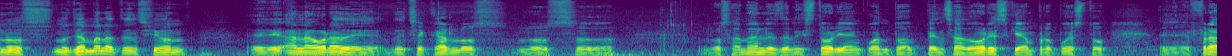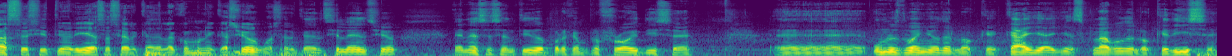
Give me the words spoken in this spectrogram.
nos, nos, llama la atención eh, a la hora de, de checar los, los, los anales de la historia en cuanto a pensadores que han propuesto eh, frases y teorías acerca de la comunicación o acerca del silencio. En ese sentido, por ejemplo, Freud dice, eh, uno es dueño de lo que calla y esclavo de lo que dice.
